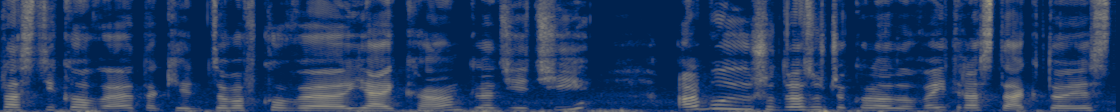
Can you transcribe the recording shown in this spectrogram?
plastikowe, takie zabawkowe jajka dla dzieci, albo już od razu czekoladowe. I teraz tak, to jest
